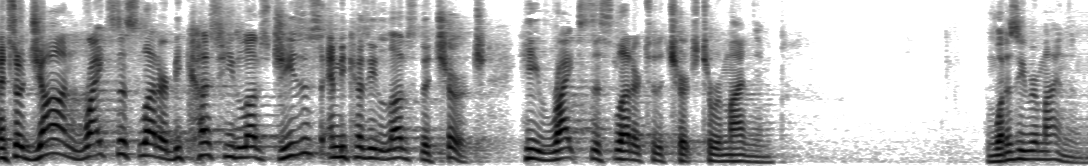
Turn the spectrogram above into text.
And so John writes this letter because he loves Jesus and because he loves the church. He writes this letter to the church to remind them. And what does he remind them?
